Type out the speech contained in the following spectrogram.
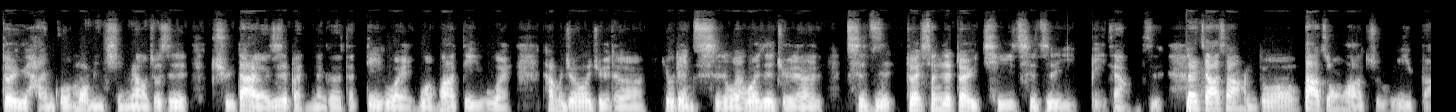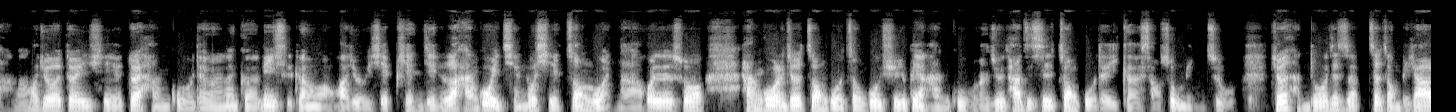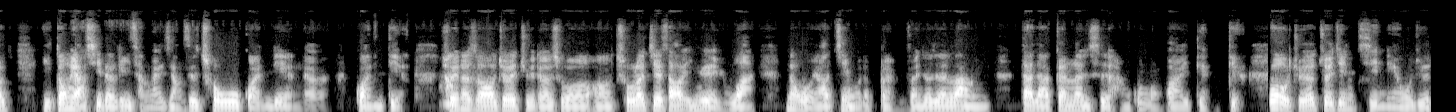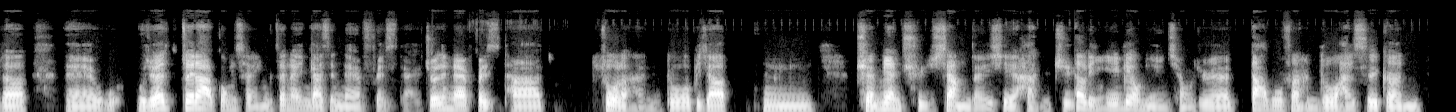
对于韩国莫名其妙就是取代了日本那个的地位文化地位，他们就会觉得有点吃味，或者是觉得嗤之对，甚至对于其嗤之以鼻这样子。再加上很多大中华主义吧，然后就会对一些对韩国的那个历史跟文化就有一些偏见，就说韩国以前都写中文啊，或者是说韩国人就是中国走过去就变韩国了，就是他只是中国的一个少数民族，就是很多这种这种比较以东亚系的立场来讲是错误观念的观点，所以那时候就会觉得说，哦，除了介绍音乐以外，那我要尽我的本分，就是让大家更认识韩国文化一点点。不过我觉得最近几年，我觉得，呃，我我觉得最大的工程真的应该是 Netflix 的，就是 Netflix 它做了很多比较嗯全面取向的一些韩剧。二零一六年以前，我觉得大部分很多还是跟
